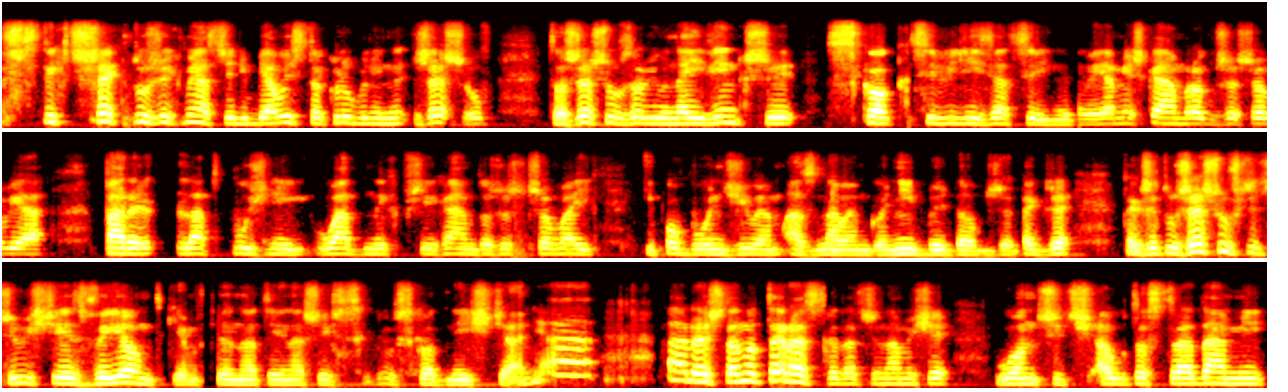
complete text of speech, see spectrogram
z tych trzech dużych miast, czyli Białystok, Lublin, Rzeszów, to Rzeszów zrobił największy skok cywilizacyjny. Ja mieszkałem rok w Rzeszowie, a parę lat później ładnych przyjechałem do Rzeszowa i, i pobłądziłem, a znałem go niby dobrze. Także, także tu Rzeszów rzeczywiście jest wyjątkiem na tej naszej wschodniej ścianie, a, a reszta, no teraz zaczynamy się łączyć autostradami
